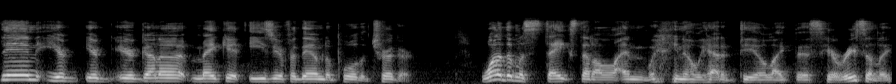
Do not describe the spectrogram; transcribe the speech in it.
then you're you're you're going to make it easier for them to pull the trigger. One of the mistakes that a lot, and you know we had a deal like this here recently.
